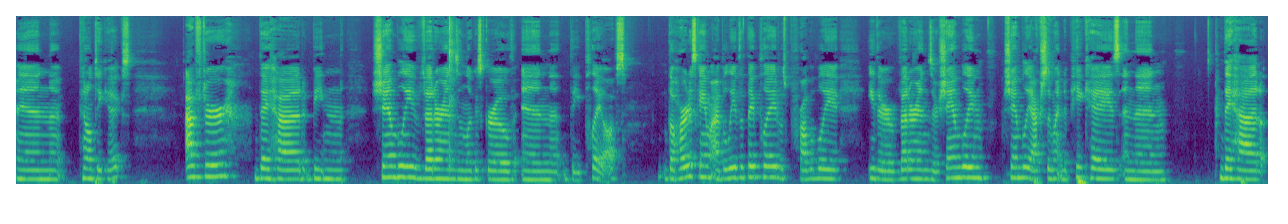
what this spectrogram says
in penalty kicks. After they had beaten Chamblee, Veterans, and Locust Grove in the playoffs. The hardest game I believe that they played was probably either Veterans or Chamblee. Chamblee actually went into PKs, and then they had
